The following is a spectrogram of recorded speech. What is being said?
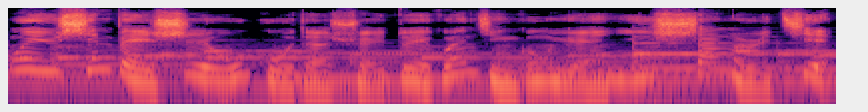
位于新北市五谷的水对观景公园依山而建。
